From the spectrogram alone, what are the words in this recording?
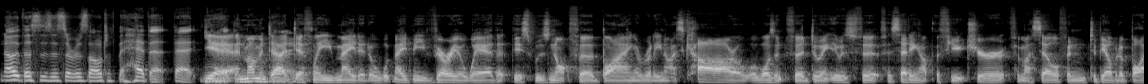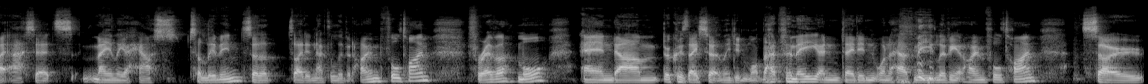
no, this is as a result of the habit that Yeah, and mum and dad definitely made it or made me very aware that this was not for buying a really nice car or it wasn't for doing it was for, for setting up the future for myself and to be able to buy assets, mainly a house to live in, so that so I didn't have to live at home full time forever more. And um, because they certainly didn't want that for me and they didn't want to have me living at home full time. So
